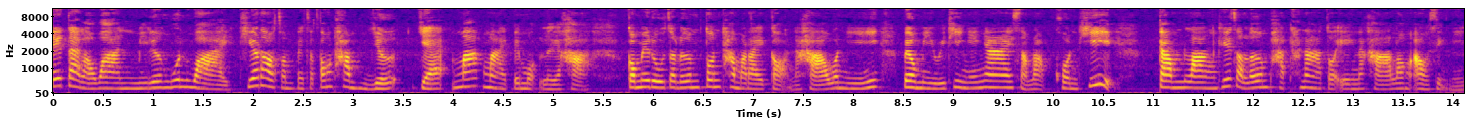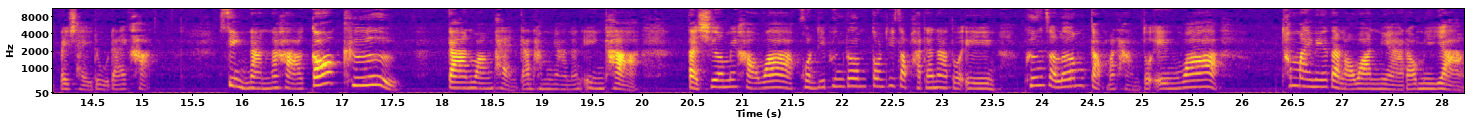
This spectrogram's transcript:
นแต่ละวันมีเรื่องวุ่นวาย ที่เราจำเป็นจะต้องทำเยอะแยะมากมายไปหมดเลยค่ะ ก็ไม่รู้จะเริ่มต้นทำอะไรก่อนนะคะ วันนี้เบลมีวิธีง่าย ๆสำหรับคนที่กำลังที่จะเริ่มพัฒนาตัวเองนะคะ ลองเอาสิ่งนี้ไปใช้ดูได้ค่ะ สิ่งนั้นนะคะก็คือการวางแผนการทำงานนั่นเองค่ะแต่เชื่อไหมคะว่าคนที่เพิ่งเริ่มต้นที่จะพัฒนาตัวเอง เพิ่งจะเริ่มกลับมาถามตัวเองว่าทำไมในแต่ละวันเนี่ยเรามีอย่าง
